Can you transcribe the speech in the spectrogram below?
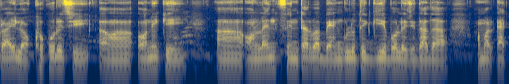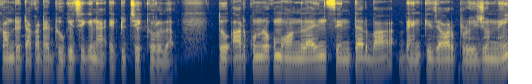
প্রায় লক্ষ্য করেছি অনেকেই অনলাইন সেন্টার বা ব্যাঙ্কগুলোতে গিয়ে বলে যে, দাদা, আমার অ্যাকাউন্টে টাকাটা ঢুকেছে কি না একটু চেক করে দাও। তো আর কোনো রকম অনলাইন সেন্টার বা ব্যাংকে যাওয়ার প্রয়োজন নেই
